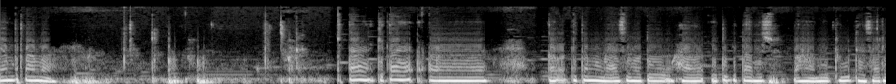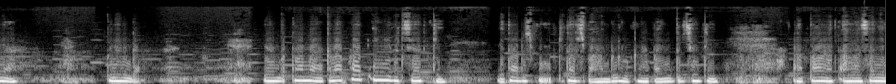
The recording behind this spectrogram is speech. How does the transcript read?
Yang pertama kita kita uh, kalau kita membahas suatu hal itu kita harus pahami dulu dasarnya. Benar enggak yang pertama kenapa ini terjadi? Kita harus kita harus paham dulu kenapa ini terjadi. Apa alasannya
